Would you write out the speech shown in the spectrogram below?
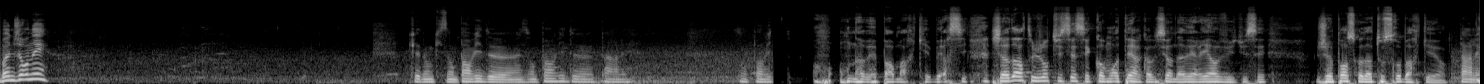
Bonne journée. Ok, donc ils n'ont pas envie de, ils ont pas envie de parler. Ils ont pas envie. On n'avait pas remarqué, merci. J'adore toujours, tu sais, ces commentaires comme si on n'avait rien vu, tu sais. Je pense qu'on a tous remarqué. hein. parler.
